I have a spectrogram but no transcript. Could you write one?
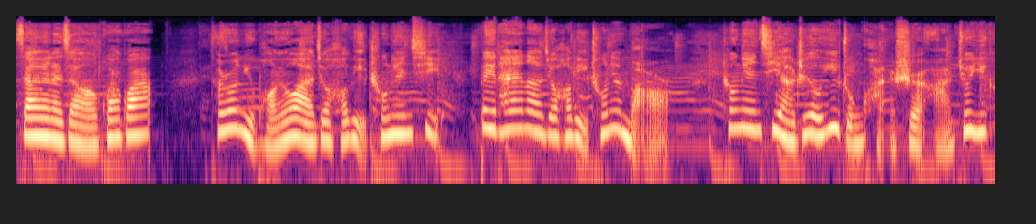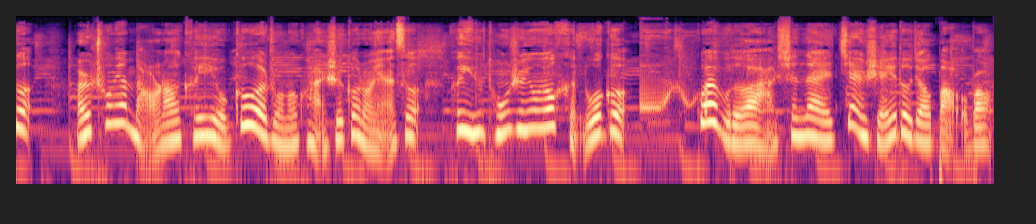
下面呢叫呱呱。他说：“女朋友啊，就好比充电器；备胎呢，就好比充电宝。充电器啊，只有一种款式啊，就一个；而充电宝呢，可以有各种的款式、各种颜色，可以同时拥有很多个。怪不得啊，现在见谁都叫宝宝。”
